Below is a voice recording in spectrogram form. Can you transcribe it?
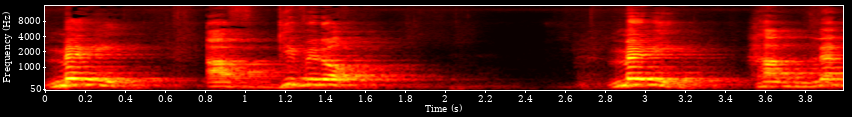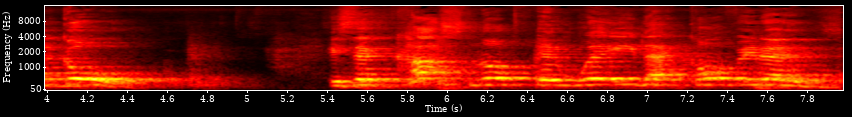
Many have given up. Many have let go. He said, Cast not away thy confidence.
